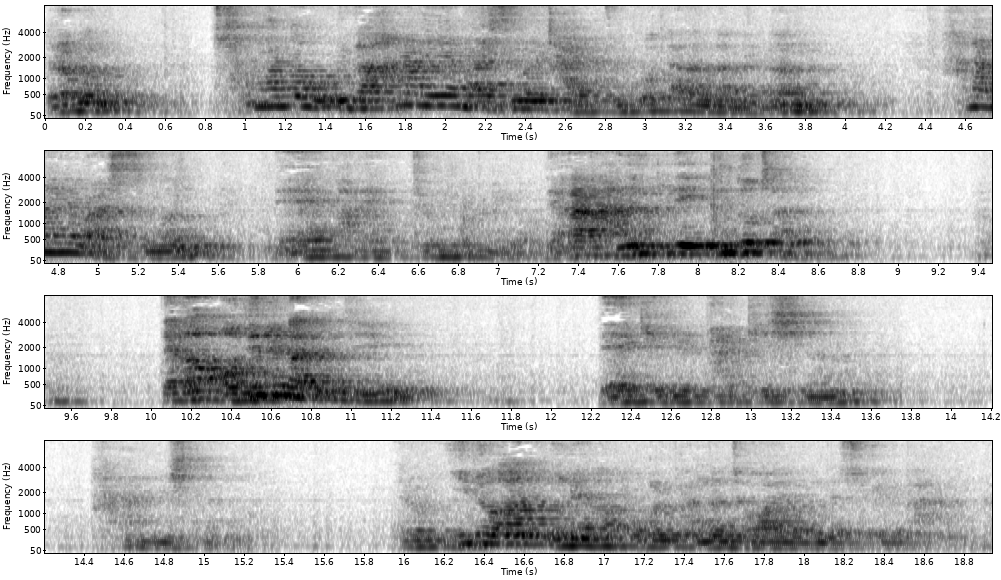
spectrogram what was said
여러분 정말로 우리가 하나님의 말씀을 잘 듣고 따른다면 하나님의 말씀은 내 발에 등이요 내가 가는 길의 인도자요. 내가 어디를 가든지 내 길을 밝히시는 하나님이시는 거예요. 여러분 이러한 은혜와 복을 받는 저와 여러분 되시기를 바랍니다.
